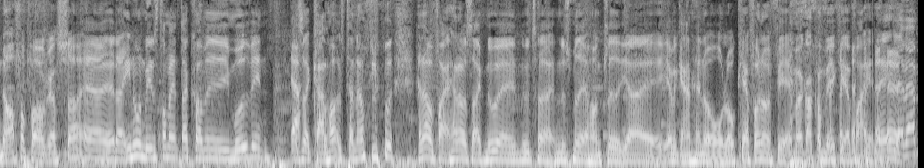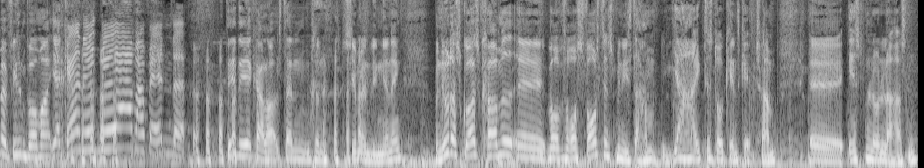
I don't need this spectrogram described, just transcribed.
Nå, for pokker, så er der endnu en venstremand, der er kommet i modvind. Ja. Altså, Karl Holst, han har jo, han har jo, han har jo sagt, nu, øh, nu, tager, nu smider jeg håndklædet. Jeg, øh, jeg vil gerne have noget overlov. Kan jeg få noget ferie? Må jeg godt komme væk herfra? Lad, lad være med at filme på mig. Jeg kan ikke mere, hvad fanden da? Det er det, Karl Holst, han sådan, siger mellem linjerne, ikke? Men nu er der sgu også kommet, øh, hvor vores forskningsminister, ham, jeg har ikke det store kendskab til ham, øh, Esben Lund Larsen.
